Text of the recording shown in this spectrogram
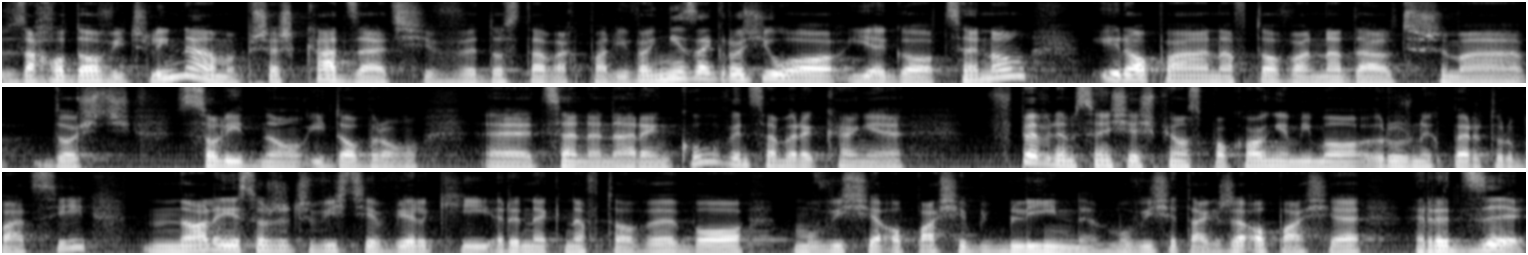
Zachodowi, czyli nam, przeszkadzać w dostawach paliwa, nie zagroziło jego ceną i ropa naftowa nadal trzyma dość solidną i dobrą e, cenę na rynku, więc Amerykanie w pewnym sensie śpią spokojnie, mimo różnych perturbacji, no ale jest to rzeczywiście wielki rynek naftowy, bo mówi się o pasie biblijnym, mówi się także o pasie rdzy,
